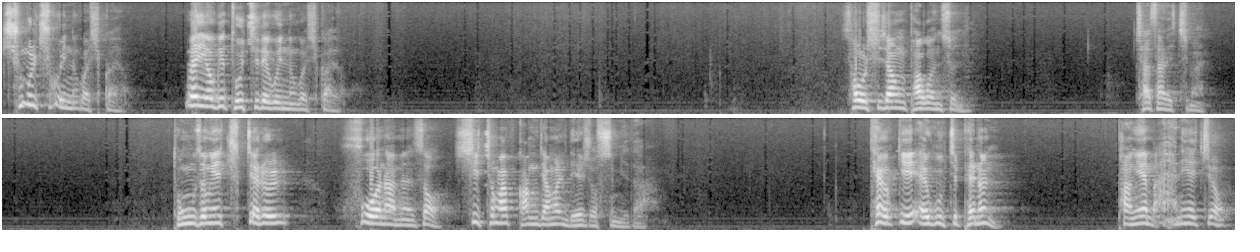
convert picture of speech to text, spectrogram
춤을 추고 있는 것일까요? 왜 여기 도취되고 있는 것일까요? 서울시장 박원순 자살했지만 동성애 축제를 후원하면서 시청 앞 광장을 내줬습니다. 태극기 애국 집회는 방해 많이 했죠.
